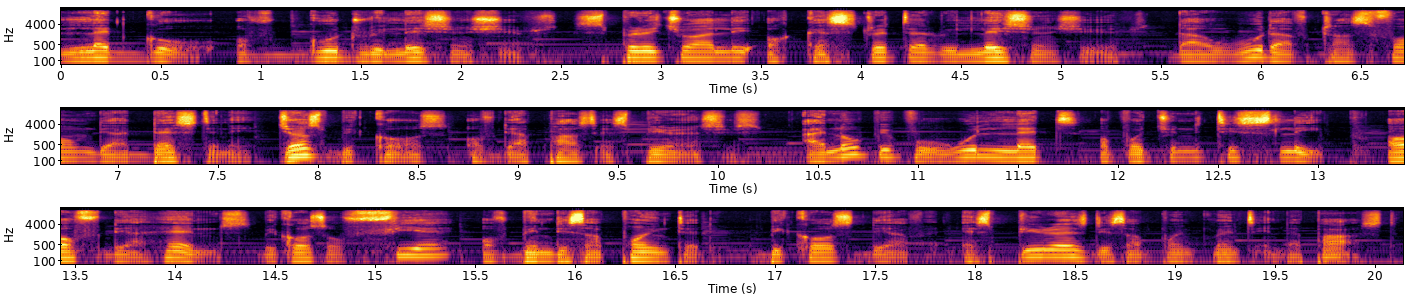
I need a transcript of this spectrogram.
let go of good relationships, spiritually orchestrated relationships that would have transformed their destiny just because of their past experiences. I know people who let opportunities slip off their hands because of fear of being disappointed because they have experienced disappointment in the past.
